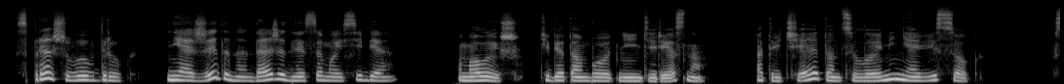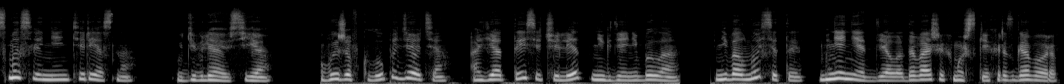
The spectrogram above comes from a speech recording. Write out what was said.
— спрашиваю вдруг. Неожиданно даже для самой себя. «Малыш, тебе там будет неинтересно?» — отвечает он, целуя меня в висок. «В смысле неинтересно?» — удивляюсь я. «Вы же в клуб идете, а я тысячу лет нигде не была. Не волнуйся ты, мне нет дела до ваших мужских разговоров.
